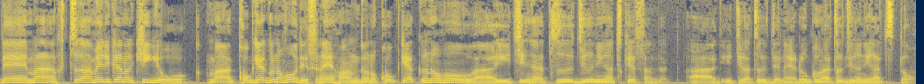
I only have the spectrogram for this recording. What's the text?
で、まあ、普通アメリカの企業、まあ、顧客の方ですね、ファンドの顧客の方は、1月、12月決算だ、あ、1月でね、6月、12月と、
